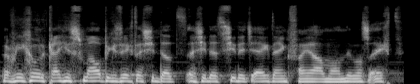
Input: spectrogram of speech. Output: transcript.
dan je gewoon, krijg je een smile op je gezicht als je dat, als je dat ziet. Dat je echt denkt van, ja man, dit was echt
